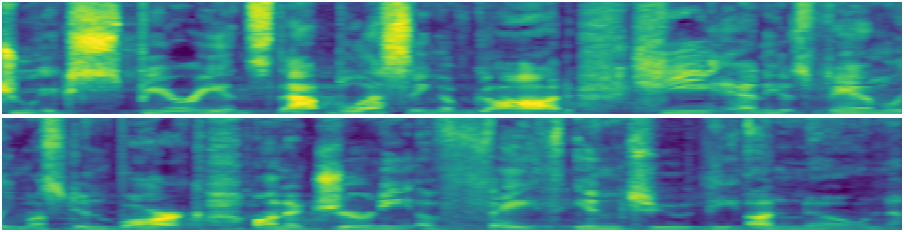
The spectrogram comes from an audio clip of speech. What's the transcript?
to experience that blessing of God, he and his family must embark on a journey of faith into the unknown.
